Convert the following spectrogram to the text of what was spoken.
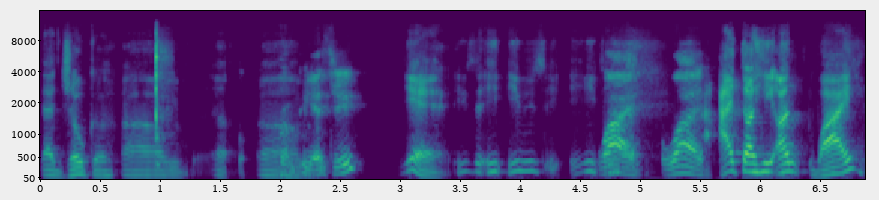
that Joker. Um, uh, From um, PSG? Yeah, he's, he, he was. He, he- Why? Why? I thought he un. Why?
